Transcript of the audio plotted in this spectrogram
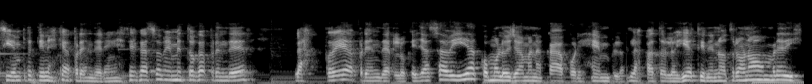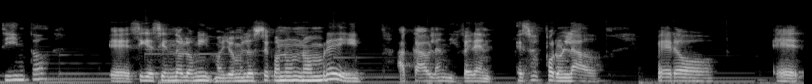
siempre tienes que aprender. En este caso a mí me toca aprender, las reaprender lo que ya sabía, cómo lo llaman acá, por ejemplo. Las patologías tienen otro nombre distinto, eh, sigue siendo lo mismo, yo me lo sé con un nombre y acá hablan diferente. Eso es por un lado. Pero eh,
